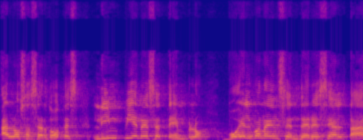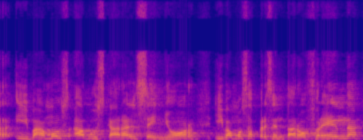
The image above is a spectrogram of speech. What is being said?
a los sacerdotes, limpien ese templo, vuelvan a encender ese altar y vamos a buscar al Señor y vamos a presentar ofrenda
